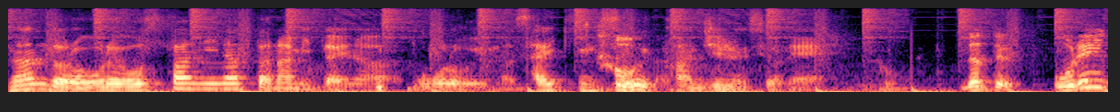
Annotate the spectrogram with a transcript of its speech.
なんだろう、俺、おっさんになったなみたいなところを今、最近すごい感じるんですよね。だって、俺、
